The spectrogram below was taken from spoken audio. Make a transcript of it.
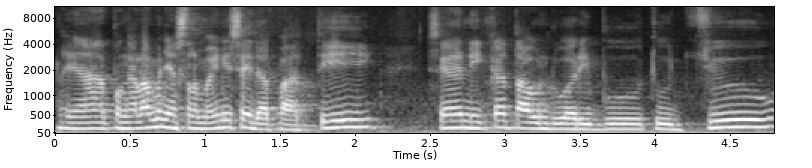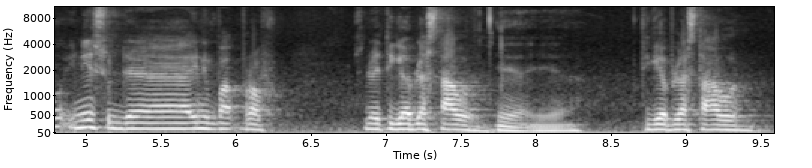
Ya pengalaman yang selama ini saya dapati saya nikah tahun 2007 ini sudah ini Pak Prof sudah 13 tahun. Iya, iya. 13 tahun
